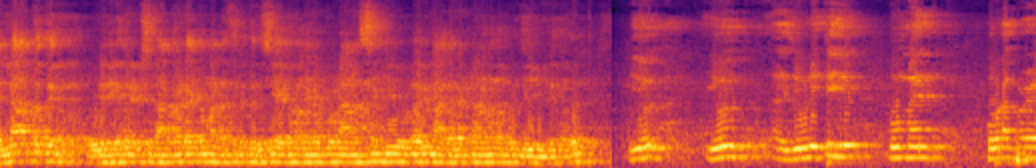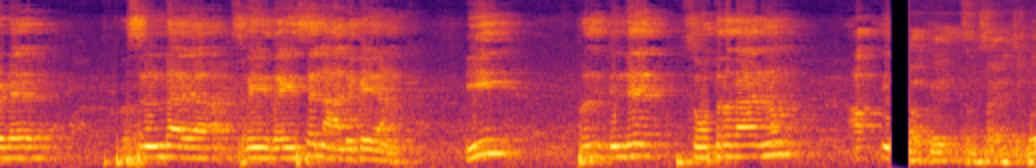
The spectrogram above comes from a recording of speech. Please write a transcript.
എല്ലാ അർത്ഥത്തിലും രക്ഷിതാക്കളുടെ ഒക്കെ രക്ഷിതാക്കളുടെയൊക്കെ മനസ്സിൽ തീർച്ചയായിട്ടും അങ്ങനെ ഇപ്പോൾ ആശങ്കയുള്ള ഒരു കാലഘട്ടമാണ് നമ്മൾ ജീവിക്കുന്നത്. യൂണിറ്റി മൂവ്മെന്റ് കൂടപ്പുഴയുടെ പ്രസിഡന്റായ ശ്രീ റൈസൻ ആലുക്കയാണ് ഈ ഇതിന്റെ സൂത്രധാരണം സംസാരിച്ചിട്ട്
